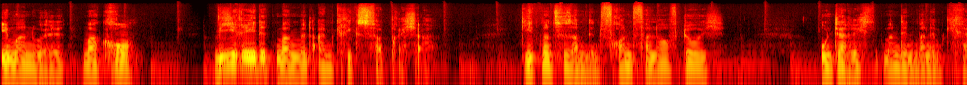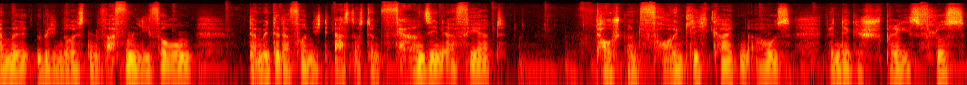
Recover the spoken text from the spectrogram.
Emmanuel Macron. Wie redet man mit einem Kriegsverbrecher? Geht man zusammen den Frontverlauf durch? Unterrichtet man den Mann im Kreml über die neuesten Waffenlieferungen, damit er davon nicht erst aus dem Fernsehen erfährt? Tauscht man Freundlichkeiten aus, wenn der Gesprächsfluss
